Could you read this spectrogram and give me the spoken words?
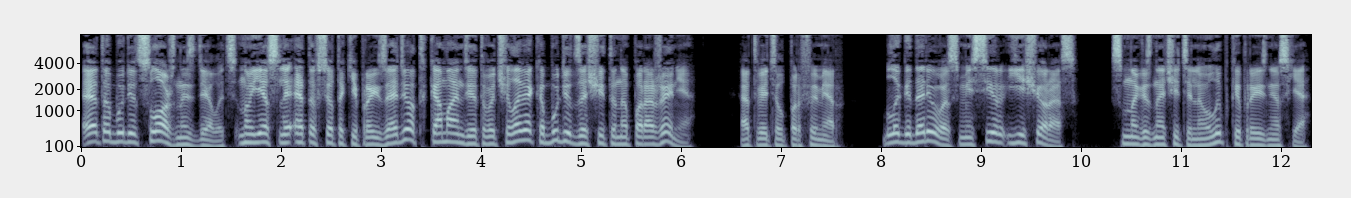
Это будет сложно сделать, но если это все-таки произойдет, команде этого человека будет засчитано поражение», — ответил парфюмер. «Благодарю вас, мессир, еще раз», — с многозначительной улыбкой произнес я.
